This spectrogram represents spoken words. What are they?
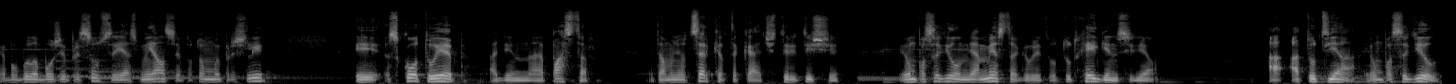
как бы было Божье присутствие, я смеялся. Потом мы пришли, и Скотт Уэбб, один э, пастор, и там у него церковь такая, 4 тысячи, и он посадил у меня место, говорит, вот тут Хейген сидел, а, а тут я. И он посадил.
